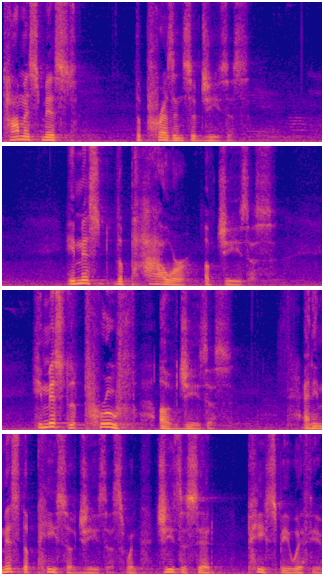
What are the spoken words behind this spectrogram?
Thomas missed the presence of Jesus. He missed the power of Jesus. He missed the proof of Jesus. And he missed the peace of Jesus when Jesus said, Peace be with you.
